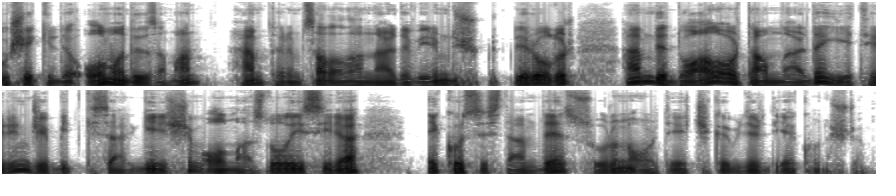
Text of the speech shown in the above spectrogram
Bu şekilde olmadığı zaman hem tarımsal alanlarda verim düşüklükleri olur hem de doğal ortamlarda yeterince bitkisel gelişim olmaz. Dolayısıyla ekosistemde sorun ortaya çıkabilir diye konuştu.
